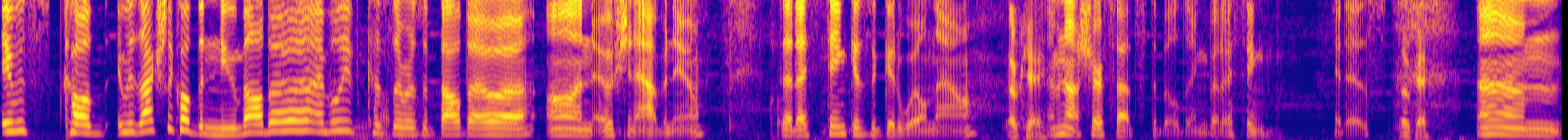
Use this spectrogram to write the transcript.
It was called. It was actually called the New Balboa, I believe, New because there was a Balboa on Ocean Avenue that I think is a Goodwill now. Okay. I'm not sure if that's the building, but I think it is. Okay. Um,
